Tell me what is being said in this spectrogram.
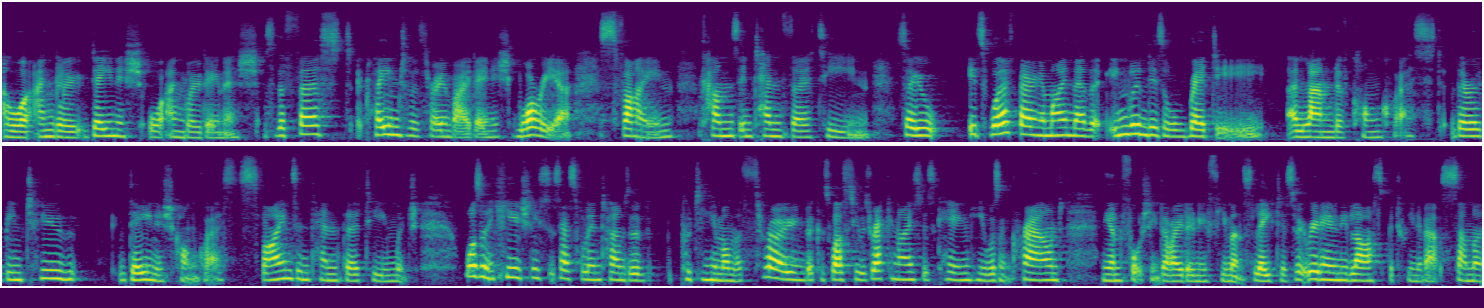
or Anglo Danish or Anglo Danish. So the first claim to the throne by a Danish warrior, Svein, comes in 1013. So it's worth bearing in mind there that England is already a land of conquest. There have been two Danish conquests. Svein's in 1013, which wasn't hugely successful in terms of putting him on the throne because whilst he was recognised as king, he wasn't crowned. And he unfortunately died only a few months later. So it really only lasts between about summer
